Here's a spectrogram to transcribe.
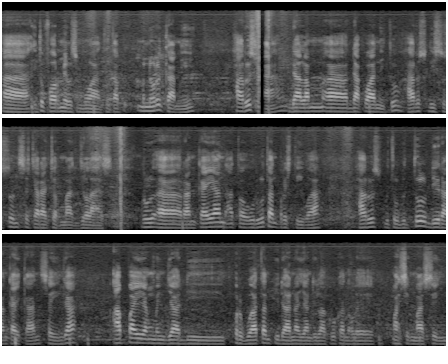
uh, itu formil semua. Tetapi menurut kami harusnya dalam uh, dakwaan itu harus disusun secara cermat, jelas. Uh, rangkaian atau urutan peristiwa harus betul-betul dirangkaikan sehingga apa yang menjadi perbuatan pidana yang dilakukan oleh masing-masing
